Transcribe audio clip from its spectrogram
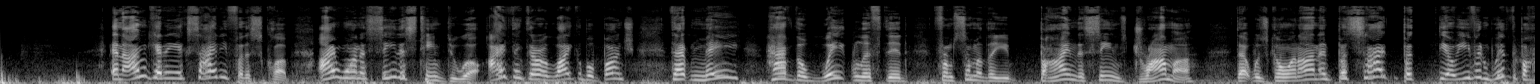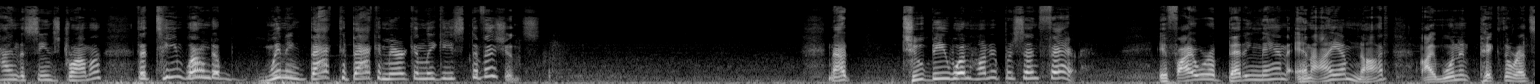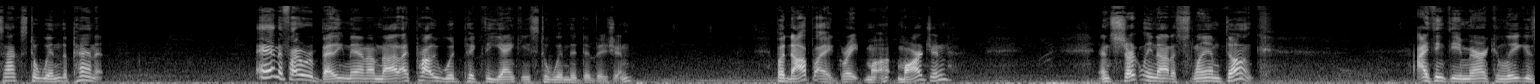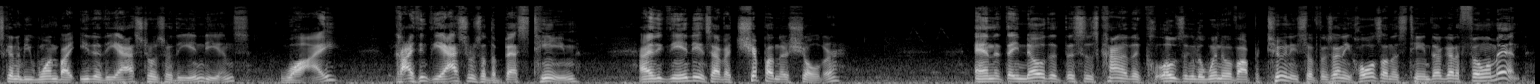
And I'm getting excited for this club. I want to see this team do well. I think they're a likable bunch that may have the weight lifted from some of the behind the scenes drama that was going on. And besides, but you know, even with the behind the scenes drama, the team wound up winning back to back American League East divisions. Now, to be 100% fair, if I were a betting man, and I am not, I wouldn't pick the Red Sox to win the pennant. And if I were a betting man, I'm not, I probably would pick the Yankees to win the division. But not by a great ma- margin. And certainly not a slam dunk. I think the American League is going to be won by either the Astros or the Indians. Why? I think the Astros are the best team. I think the Indians have a chip on their shoulder and that they know that this is kind of the closing of the window of opportunity. So if there's any holes on this team, they're going to fill them in.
